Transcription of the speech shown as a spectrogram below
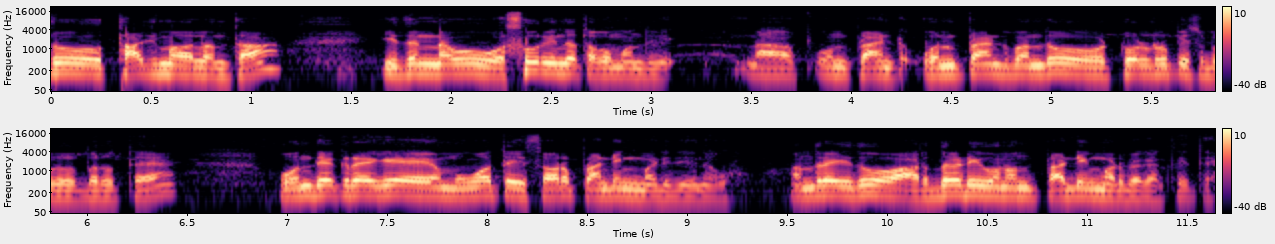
ಹೆಸರು ತಾಜ್ ಮಹಲ್ ಅಂತ. ಇದನ್ನು ನಾವು ಹೊಸೂರಿಂದ ತೊಗೊಂಬಂದ್ವಿ. ನಾ ಒಂದು ಪ್ಲ್ಯಾಂಟ್ ಒಂದು ಪ್ಲ್ಯಾಂಟ್ ಬಂದು ಟ್ವೆಲ್ ರುಪೀಸ್ ಬರುತ್ತೆ. ಒಂದು ಎಕರೆಗೆ ಮೂವತ್ತೈದು ಸಾವಿರ ಪ್ಲಾಂಟಿಂಗ್ ಮಾಡಿದ್ವಿ ನಾವು. ಅಂದರೆ ಇದು ಅರ್ಧ ಅಡಿ ಒಂದೊಂದು ಪ್ಲಾಂಟಿಂಗ್ ಮಾಡಬೇಕಾಗ್ತೈತೆ.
